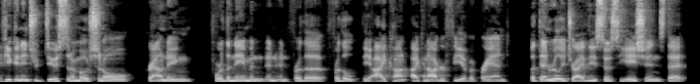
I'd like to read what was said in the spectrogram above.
if you can introduce an emotional grounding for the name and, and, and for the for the the icon iconography of a brand but then really drive the associations that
